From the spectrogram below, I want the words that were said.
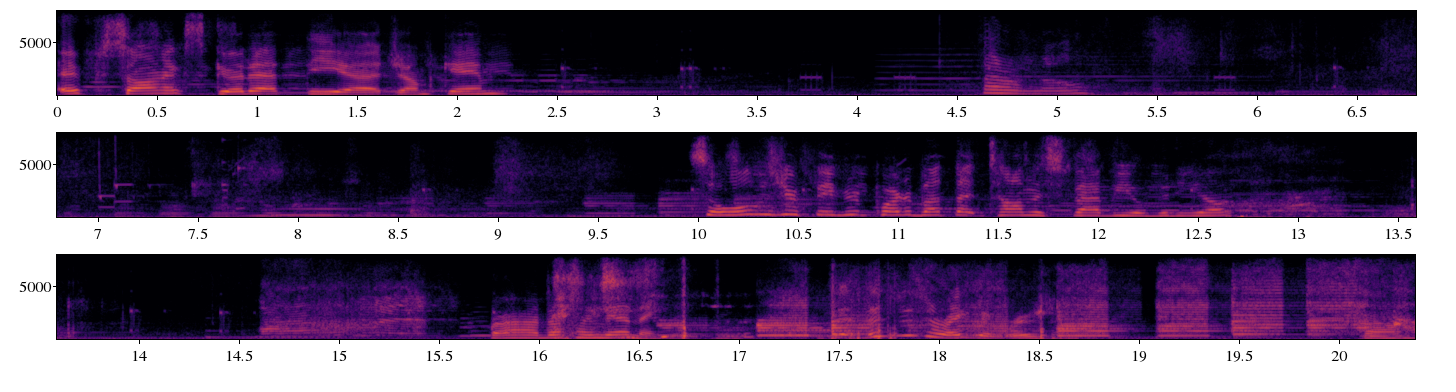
if Sonic's good at the uh, jump game? I don't know. So what was your favorite part about that Thomas Fabio video? Uh, definitely getting. Th- This is a regular version. Um,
